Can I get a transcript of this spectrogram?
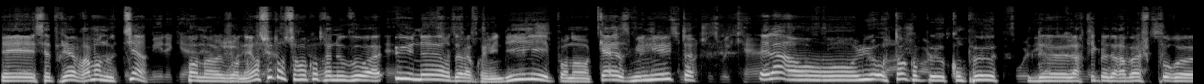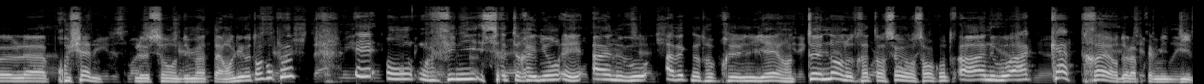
Et cette prière vraiment nous tient pendant la journée. Ensuite, on se rencontre à nouveau à une heure de l'après-midi pendant 15 minutes. Et là, on lit autant qu'on peut, qu'on peut de l'article de Rabash pour euh, la prochaine leçon du matin. On lit autant qu'on peut. Et on, finit cette réunion et à nouveau avec notre prière en tenant notre intention et on se rencontre à nouveau à 4 heures de l'après-midi.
